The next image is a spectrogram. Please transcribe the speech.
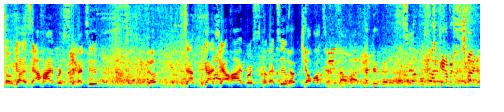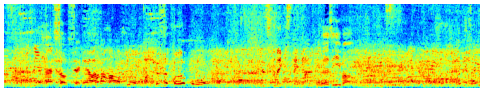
so we got Xiaohai versus Kyabetsu. Yep. Zhao, we got Xiaohai versus Kyabetsu. Yep. Kyabetsu and Xiaohai. Japan versus China. That's so sick. Yeah, I don't know how I feel. This is a political war. This is to make a statement. This is Evo. What did you think?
